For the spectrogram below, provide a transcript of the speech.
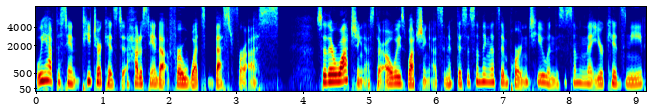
We have to stand teach our kids to how to stand up for what's best for us. So they're watching us, they're always watching us. And if this is something that's important to you and this is something that your kids need,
